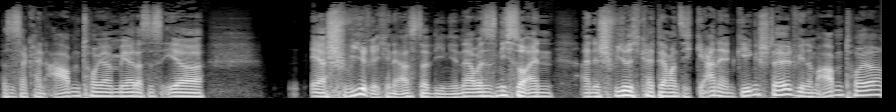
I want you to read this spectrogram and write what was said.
Das ist ja kein Abenteuer mehr, das ist eher, eher schwierig in erster Linie. Ne? Aber es ist nicht so ein, eine Schwierigkeit, der man sich gerne entgegenstellt, wie in einem Abenteuer,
